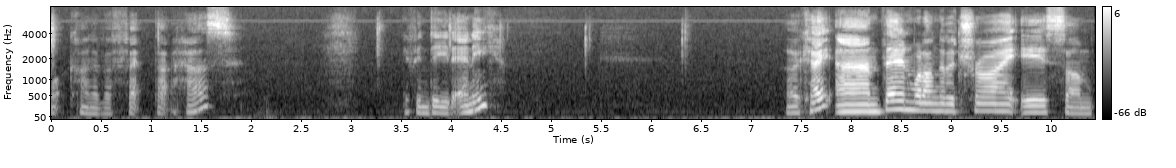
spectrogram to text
what kind of effect that has if indeed any. Okay and then what I'm going to try is some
